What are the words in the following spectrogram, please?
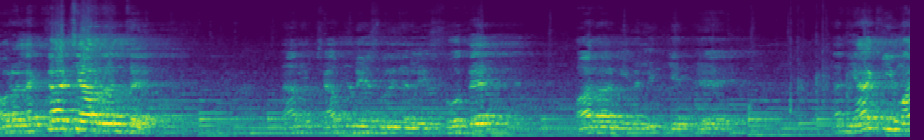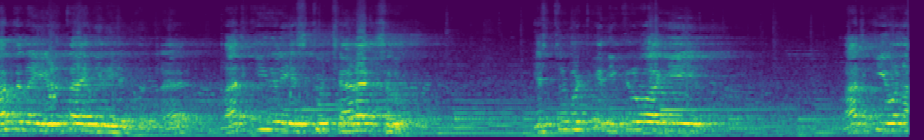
ಅವರ ಲೆಕ್ಕಾಚಾರದಂತೆ ಚಾಮುಂಡೇಶ್ವರಿನಲ್ಲಿ ಸೋತೆ ಬಾದಾಮಿನಲ್ಲಿ ಗೆದ್ದೆ. ನಾನು ಯಾಕೆ ಈ ಮಾತನ್ನ ಹೇಳ್ತಾ ಇದ್ದೀನಿ ಅಂತಂದ್ರೆ, ರಾಜಕೀಯದಲ್ಲಿ ಎಷ್ಟು ಚಾಣಾಕ್ಷರು, ಎಷ್ಟು ಮಟ್ಟಿಗೆ ನಿಖರವಾಗಿ ರಾಜಕೀಯವನ್ನ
